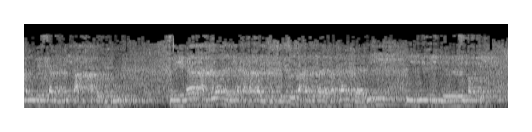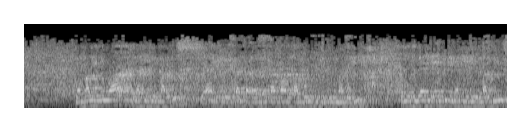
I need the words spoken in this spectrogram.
menuliskan kitab atau buku, sehingga acuan dari kata-kata Yesus Kristus akan kita dapatkan dari Injil-Injil Sinoptik. Yang paling tua adalah Injil Markus, ya, yang dituliskan pada sekitar tahun 60-70 Masehi. Kemudian diikuti dengan Injil Matius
